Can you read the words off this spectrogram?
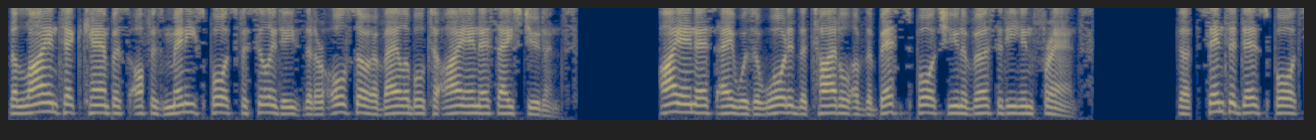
The Lyontech campus offers many sports facilities that are also available to INSA students. INSA was awarded the title of the best sports university in France. The Centre des Sports,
